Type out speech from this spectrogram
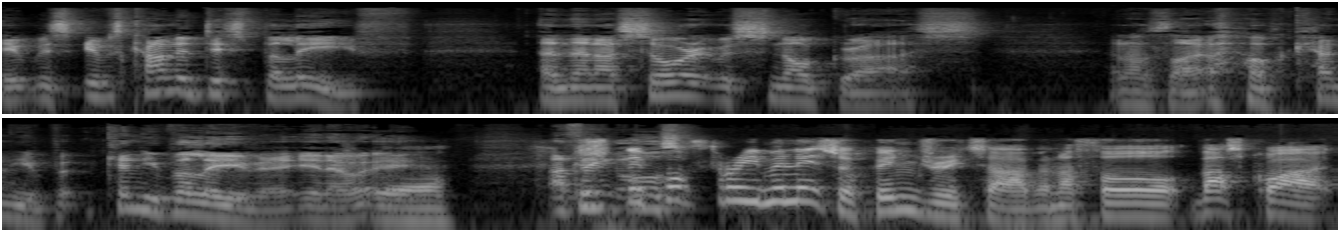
it was it was kind of disbelief, and then I saw it was Snodgrass, and I was like, oh, can you can you believe it? You know, Yeah. I think they also, put three minutes up injury time, and I thought that's quite,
